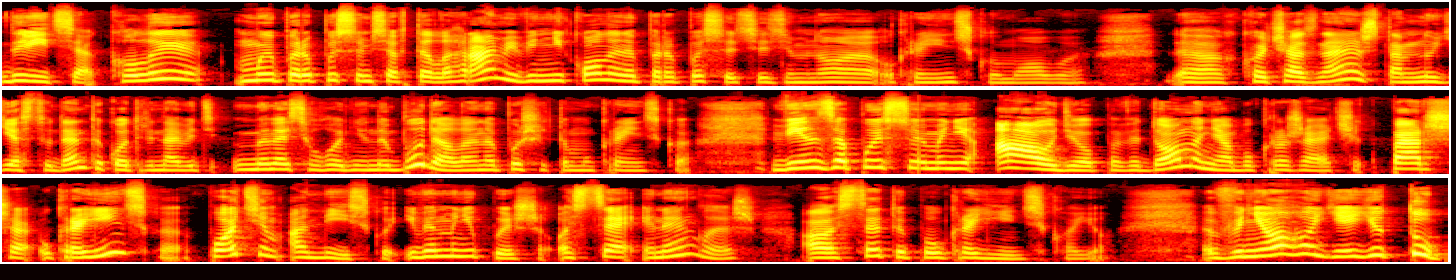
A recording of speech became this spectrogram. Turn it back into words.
дивіться, коли ми переписуємося в Телеграмі, він ніколи не переписується зі мною українською мовою. Е, хоча, знаєш, там ну, є студенти, котрі навіть мене сьогодні не буде, але напишуть там українською. Він записує мені аудіоповідомлення або кружечок. Перше українською, потім англійською. І він мені пише: ось це in English, а ось це типу українською. В нього є YouTube.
